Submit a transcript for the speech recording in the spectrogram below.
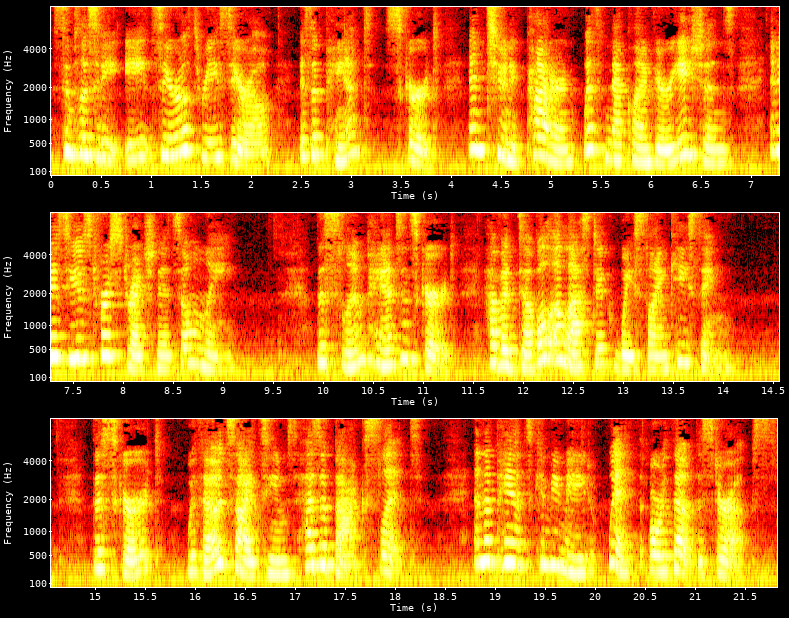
Simplicity 8030 is a pant, skirt, and tunic pattern with neckline variations and is used for stretch knits only. The slim pants and skirt have a double elastic waistline casing. The skirt, without side seams, has a back slit, and the pants can be made with or without the stirrups.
